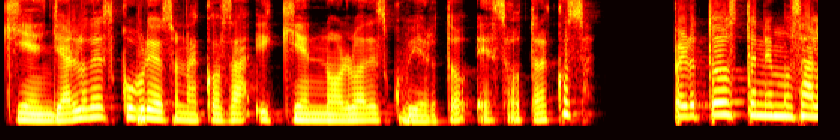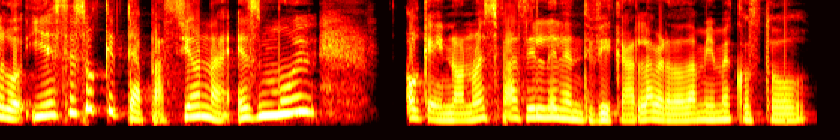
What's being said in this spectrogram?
Quien ya lo descubrió es una cosa y quien no lo ha descubierto es otra cosa. Pero todos tenemos algo y es eso que te apasiona. Es muy ok, no, no es fácil de identificar, la verdad a mí me costó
